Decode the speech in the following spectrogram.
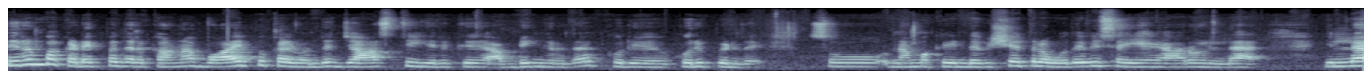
திரும்ப கிடைப்பதற்கான வாய்ப்புகள் வந்து ஜாஸ்தி இருக்குது அப்படிங்கிறத குறி குறிப்பிடுது. ஸோ நமக்கு இந்த விஷயத்தில் உதவி செய்ய யாரும் இல்லை. இல்லை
